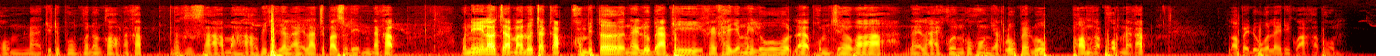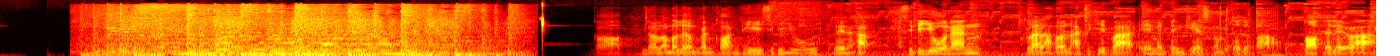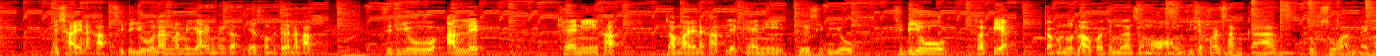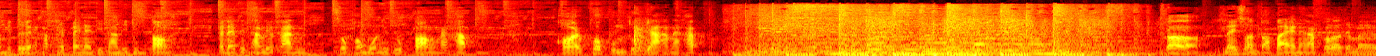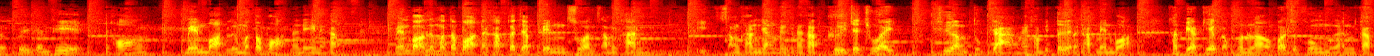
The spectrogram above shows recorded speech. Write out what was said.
ผมนะจุติภูมิก็ต้องกอกนะครับนักศึกษามหาวิทยาลัยราชภัฏสุรินทร์นะครับ วันนี้เราจะมารู้จักกับคอมพิวเตอร์ในรูปแบบที่ใครๆยังไม่รู้ และผมเชื่อว่าหลายๆ คนก็คงอยากรู้ไปรูปพร้อมกับผมนะครับ เราไปดูกันเลยดีกว่าครับผม ก็เดี๋ยวเรามาเริ่มกันก่อนที่ CPU เลยนะครับ CPU นั้นหลายๆคนอาจจะคิดว่าเอ๊ะมันเป็นเคสคอมพิวเตอร์หรือเปล่า ตอบได้เลยว่า ไม่ใช่นะครับ CPU นั้นมันไม่ใหญ่เหมือนกับเคสคอมพิวเตอร์นะครับ CPU อันเล็กแค่นี้ครับจำไว้นะครับ เล็กแค่นี้คือ CPU CPU ถ้าเปรียบกับมนุษย์เราก็จะเหมือนสมองที่จะคอยสั่งการทุกส่วนในคอมพิวเตอร์นะครับ ให้ไปในทิศทางที่ถูกต้องไปในทิศทางเดียวกันส่งข้อมูลที่ถูกต้องนะครับ คอยควบคุมทุกอย่างนะครับ ก็ ในส่วนต่อไปนะครับ ก็จะมาคุยกันที่ของเมนบอร์ดหรือมอเตอร์บอร์ดนั่นเองนะครับเมนบอร์ดหรือมอเตอร์บอร์ดนะครับก็จะเป็นส่วนสำคัญอีกสำคัญอย่างหนึ่งนะครับ คือจะช่วยเชื่อมทุกอย่างในคอมพิวเตอร์นะครับเมนบอร์ดถ้าเปรียบเทียบกับคนเราก็จะคงเหมือนกับ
